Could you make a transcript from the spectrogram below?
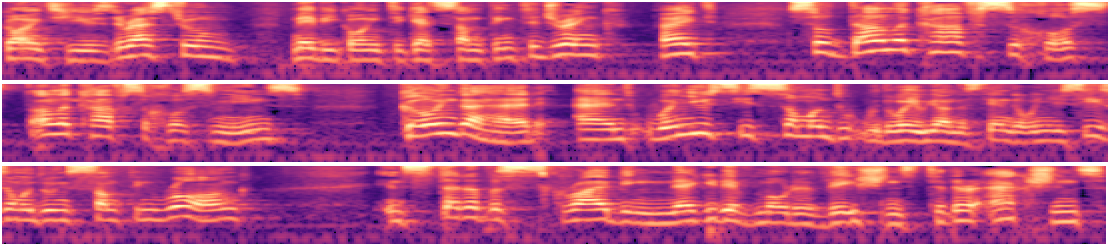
Going to use the restroom, maybe going to get something to drink, right? So dan lekaf sechus, dan lekaf sechus means going ahead and when you see someone, do, the way we understand it, when you see someone doing something wrong, instead of ascribing negative motivations to their actions,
